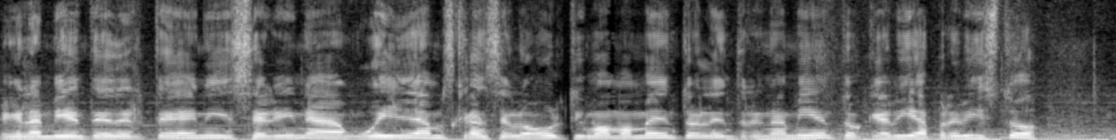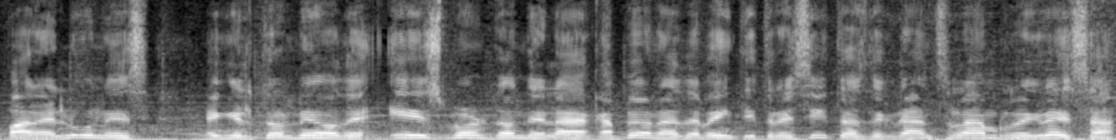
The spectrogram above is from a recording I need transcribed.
En el ambiente del tenis, Serena Williams canceló a último momento el entrenamiento que había previsto para el lunes en el torneo de Eastbourne, donde la campeona de 23 citas de Grand Slam regresa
